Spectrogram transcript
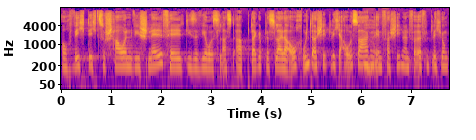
auch wichtig zu schauen, wie schnell fällt diese Viruslast ab. Da gibt es leider auch unterschiedliche Aussagen mhm. in verschiedenen Veröffentlichungen.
